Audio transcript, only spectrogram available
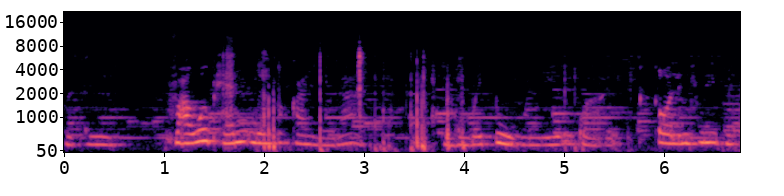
ก็คือ flower plant ยังต้องการอย่างไรได้เดี๋ยวผมไปปลูกมันเยอะกว่าออเรนทิวลิปเนี่ย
